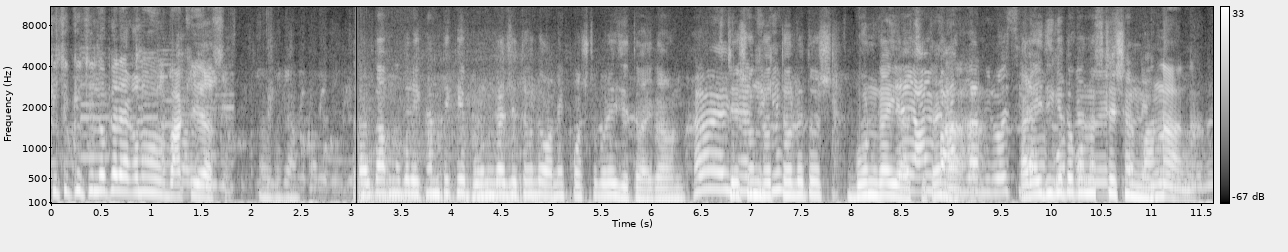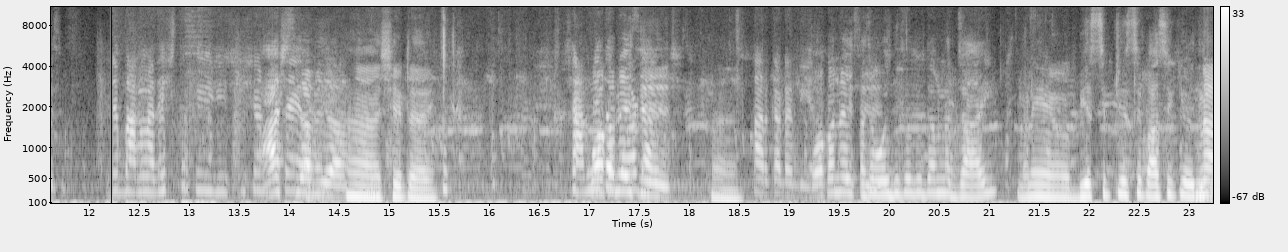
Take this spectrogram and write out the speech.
কিছু কিছু লোকের এখনও বাকি আছে। তাহলে তো আপনাদের এখান থেকে বনগা যেতে হলে অনেক কষ্ট করেই যেতে হয় কারণ হ্যাঁ, স্টেশন ধরতে হলে তো বনগাই আছে তাই না? আর এইদিকে তো কোনো স্টেশন নেই। না না। বাংলাদেশ থেকে হ্যাঁ। সেটাই। সামনে তো হ্যাঁ তার কাটা দিয়ে আচ্ছা ওইদিকে যদি আমরা যাই মানে বিএসসি টিএসসি পাশে কি ওইদিকে? না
